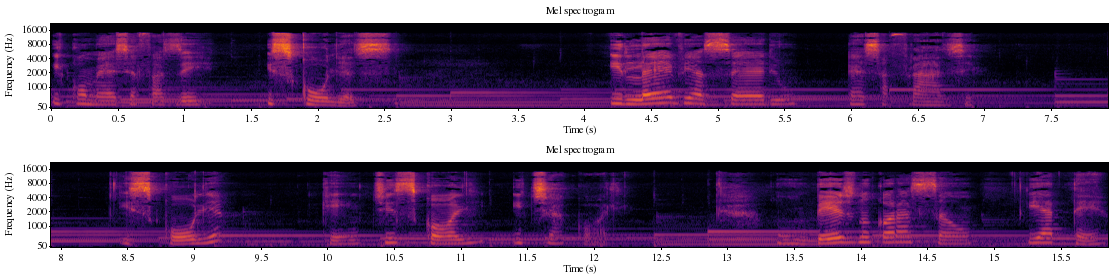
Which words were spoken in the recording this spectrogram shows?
e comece a fazer escolhas. E leve a sério essa frase. Escolha quem te escolhe e te acolhe. Um beijo no coração e até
